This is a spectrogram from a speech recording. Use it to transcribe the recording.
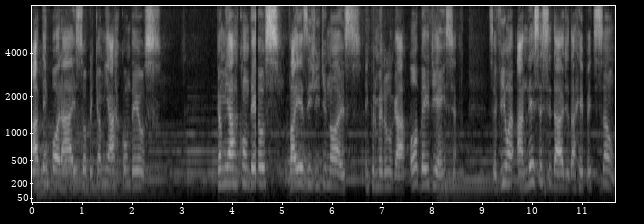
atemporais sobre caminhar com Deus. Caminhar com Deus vai exigir de nós, em primeiro lugar, obediência. Você viu a necessidade da repetição?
